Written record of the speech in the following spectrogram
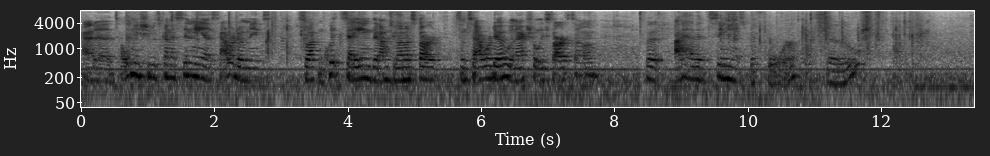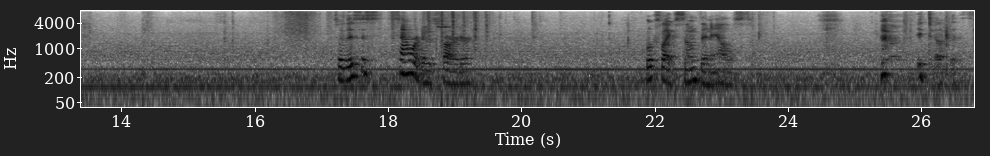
had uh, told me she was gonna send me a sourdough mix so I can quit saying that I'm gonna start some sourdough and actually start some. But I haven't seen this before, so So this is sourdough starter. Looks like something else. it does.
